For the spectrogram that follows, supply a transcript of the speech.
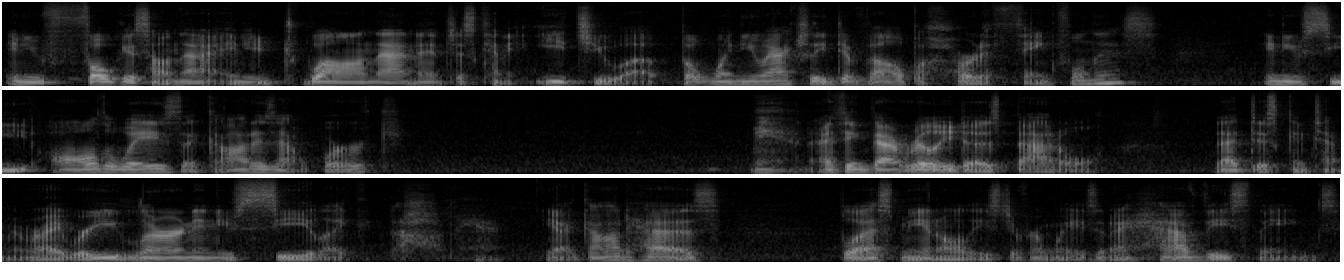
and you focus on that and you dwell on that, and it just kind of eats you up. But when you actually develop a heart of thankfulness, and you see all the ways that God is at work, man, I think that really does battle that discontentment, right? Where you learn and you see, like, oh man, yeah, God has blessed me in all these different ways, and I have these things.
